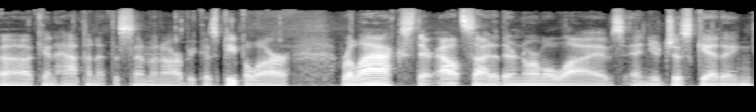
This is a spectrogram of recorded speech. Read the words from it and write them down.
uh, can happen at the seminar because people are relaxed, they're outside of their normal lives, and you're just getting,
